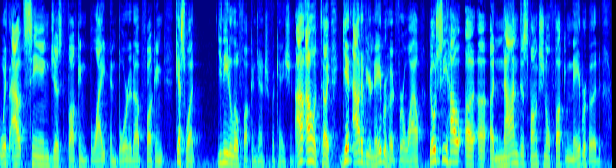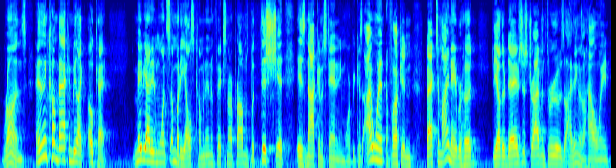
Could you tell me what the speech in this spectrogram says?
without seeing just fucking blight and boarded up fucking guess what you need a little fucking gentrification i, I don't tell you get out of your neighborhood for a while go see how a, a, a non-dysfunctional fucking neighborhood runs and then come back and be like okay maybe i didn't want somebody else coming in and fixing our problems but this shit is not going to stand anymore because i went fucking back to my neighborhood the other day i was just driving through it was i think it was on halloween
